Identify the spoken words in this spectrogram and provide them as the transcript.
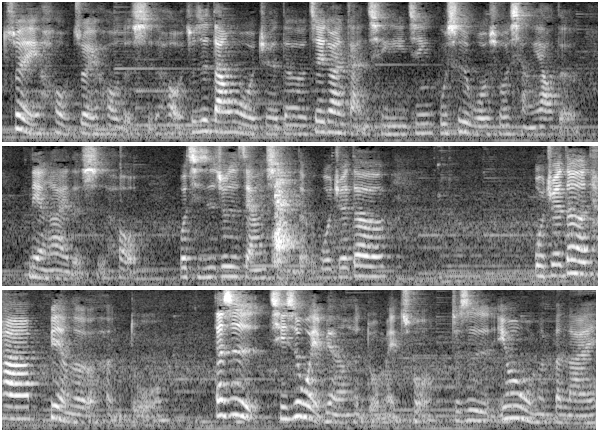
最后最后的时候，就是当我觉得这段感情已经不是我所想要的恋爱的时候，我其实就是这样想的。我觉得，我觉得他变了很多，但是其实我也变了很多，没错，就是因为我们本来。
